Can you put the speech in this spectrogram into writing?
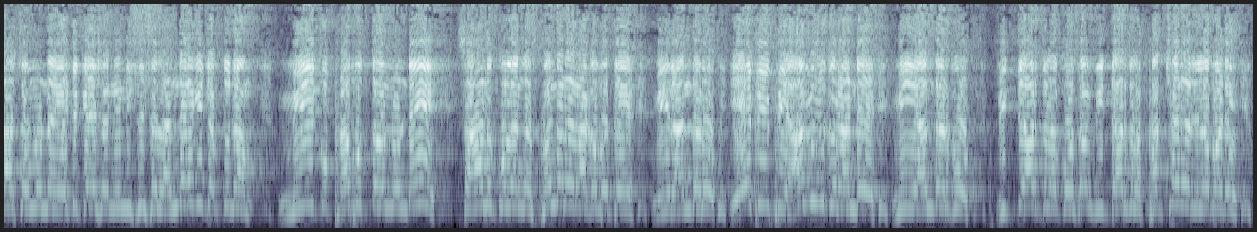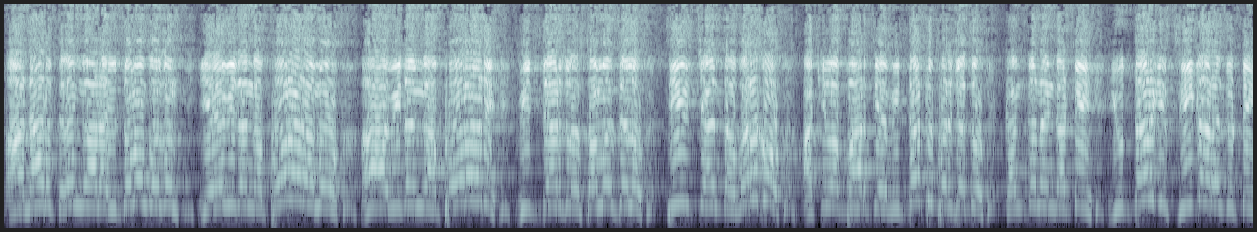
రాష్ట్రంలో ఉన్న ఎడ్యుకేషన్ ఇన్స్టిట్యూషన్లు అందరికీ చెప్తున్నాం. మీకు ప్రభుత్వం నుండి సానుకూలంగా స్పందన రాకపోతే మీరందరూ ఏబీపీ ఆఫీసుకు రండి. మీ అందరికీ విద్యార్థుల కోసం విద్యార్థుల పక్షాన నిలబడి ఆనాడు తెలంగాణ ఉద్యమం కోసం ఏ విధంగా పోరాడామో ఆ విధంగా పోరాడి విద్యార్థుల సమస్యలు తీర్చేంత వరకు అఖిల భారతీయ విద్యార్థి పరిషత్తు కంకణం కట్టి యుద్ధానికి శ్రీకారం చుట్టి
